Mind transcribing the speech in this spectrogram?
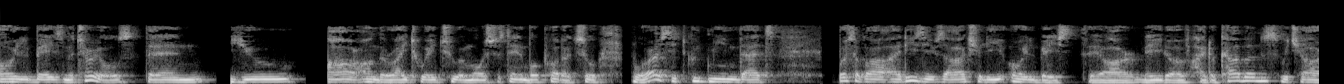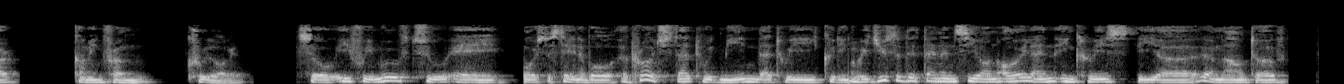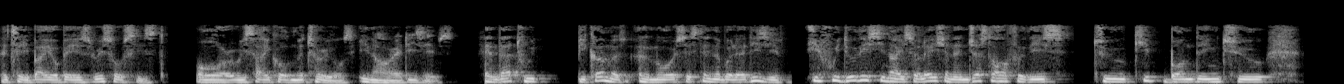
oil-based materials, then you are on the right way to a more sustainable product. So for us, it could mean that most of our adhesives are actually oil-based. They are made of hydrocarbons, which are coming from crude oil. So if we move to a more sustainable approach, that would mean that we could reduce the dependency on oil and increase the uh, amount of, let's say, bio-based resources or recycled materials in our adhesives. And that would become a, a more sustainable adhesive. If we do this in isolation and just offer this to keep bonding to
